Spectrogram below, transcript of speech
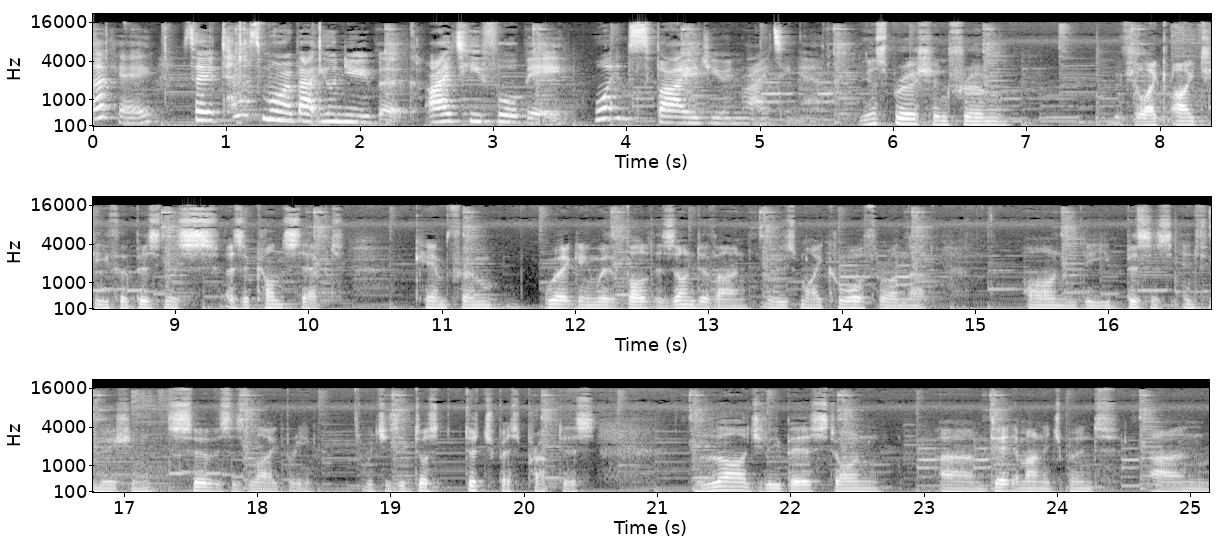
Okay, so tell us more about your new book, IT4B. What inspired you in writing it? The inspiration from, if you like, IT for business as a concept came from working with Walter Zondervan, who's my co author on that, on the Business Information Services Library, which is a Dutch best practice largely based on um, data management and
